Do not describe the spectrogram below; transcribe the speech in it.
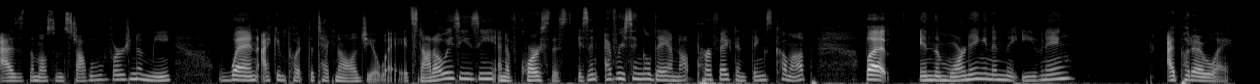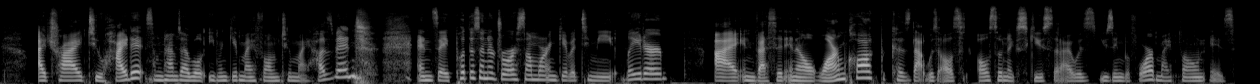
as the most unstoppable version of me when I can put the technology away. It's not always easy. And of course, this isn't every single day. I'm not perfect and things come up. But in the morning and in the evening, I put it away. I try to hide it. Sometimes I will even give my phone to my husband and say, put this in a drawer somewhere and give it to me later. I invested in an alarm clock because that was also, also an excuse that I was using before. My phone is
